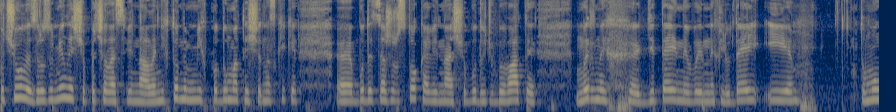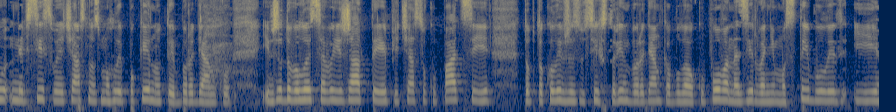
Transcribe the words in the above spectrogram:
почули, зрозуміли, що почалась війна, але ніхто не міг подумати, що наскільки е, буде ця жорстока війна, що будуть вбивати мирних е, дітей, невинних людей і. Тому не всі своєчасно змогли покинути Бородянку, і вже довелося виїжджати під час окупації. Тобто, коли вже з усіх сторін Бородянка була окупована, зірвані мости були. І...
